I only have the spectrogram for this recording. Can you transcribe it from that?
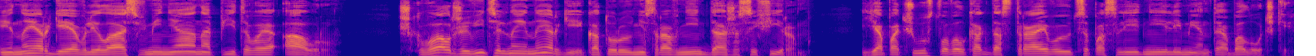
Энергия влилась в меня, напитывая ауру. Шквал живительной энергии, которую не сравнить даже с эфиром. Я почувствовал, как достраиваются последние элементы оболочки.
